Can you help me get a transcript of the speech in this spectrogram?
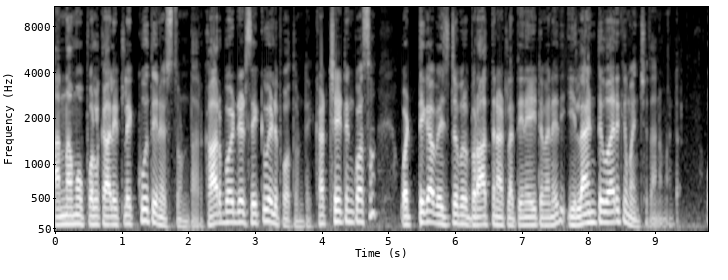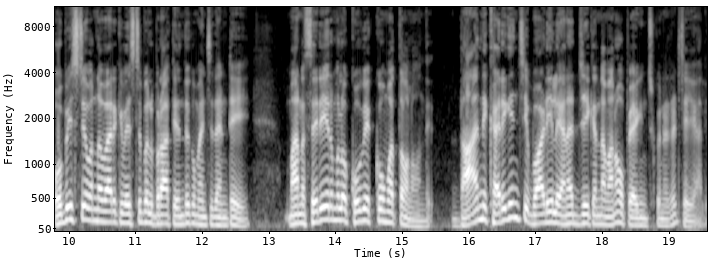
అన్నము పులకాలు ఇట్లా ఎక్కువ తినేస్తుంటారు. కార్బోహైడ్రేట్స్ ఎక్కువ వెళ్ళిపోతుంటాయి. కట్ చేయటం కోసం వట్టిగా వెజిటబుల్ బ్రాత్ని అట్లా తినేయటం అనేది ఇలాంటి వారికి మంచిదన్నమాట. ఒబిసిటీ ఉన్న వారికి వెజిటబుల్ బ్రాత్ ఎందుకు మంచిదంటే మన శరీరంలో కొవ్వు ఎక్కువ మొత్తంలో ఉంది. దాన్ని కరిగించి బాడీలో ఎనర్జీ కింద మనం ఉపయోగించుకునేటట్టు చేయాలి.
